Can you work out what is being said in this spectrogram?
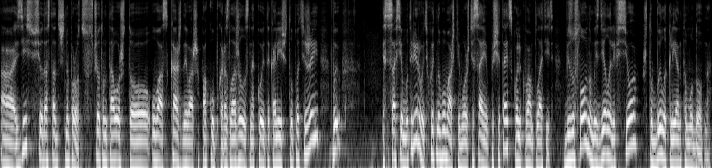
А, здесь все достаточно просто. С учетом того, что у вас каждая ваша покупка разложилась на какое-то количество платежей, вы если совсем утрировать, хоть на бумажке можете сами посчитать, сколько вам платить. Безусловно, мы сделали все, что было клиентам удобно.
